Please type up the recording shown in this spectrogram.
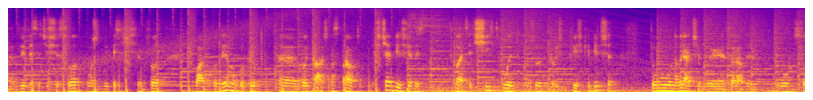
е, 2600, може 2700 Вт годину, бо тут е, вольтаж насправді ще більше, десь 26 вольт, можливо трішки більше. Тому навряд чи ви заради 200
